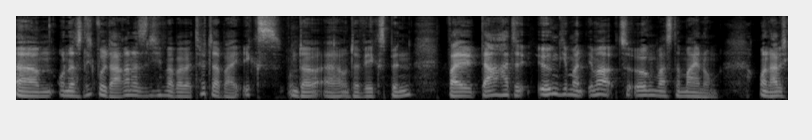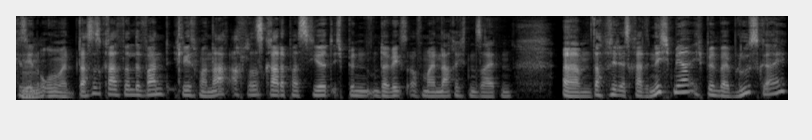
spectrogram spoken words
Ähm, und das liegt wohl daran, dass ich nicht mehr bei Twitter, bei X unter, äh, unterwegs bin, weil da hatte irgendjemand immer zu irgendwas eine Meinung. Und da habe ich gesehen, mhm. oh Moment, das ist gerade relevant, ich lese mal nach, ach, das ist gerade passiert, ich bin unterwegs auf meinen Nachrichtenseiten. Ähm, das passiert jetzt gerade nicht mehr, ich bin bei Blue Sky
